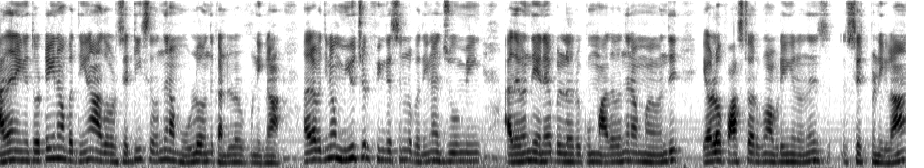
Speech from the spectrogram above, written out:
அதை நீங்கள் தொட்டிங்கன்னா பார்த்தீங்கன்னா அதோட செட்டிங்ஸை வந்து நம்ம உள்ளே வந்து கண்ட்ரோல் பண்ணிக்கலாம். அதில் பார்த்தீங்கன்னா மியூச்சுவல் ஃபிங்கர்ஸ்னு பார்த்தீங்கன்னா ஜூமிங் அது வந்து எனேபிள் இருக்கும். அது வந்து நம்ம வந்து எவ்வளோ ஃபாஸ்ட்டாக இருக்கும் அப்படிங்கிறது வந்து செட் பண்ணிக்கலாம்.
